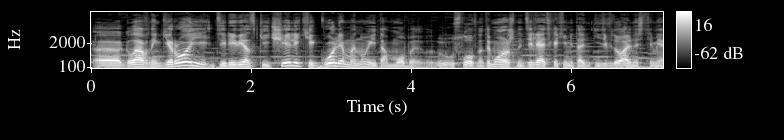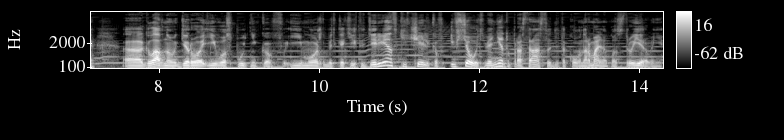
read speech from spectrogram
э, главный герой, деревенские челики, големы, ну и там мобы, условно. Ты можешь наделять какими-то индивидуальностями э, главного героя и его спутников, и, может быть, каких-то деревенских челиков, и все, у тебя нету пространства для такого нормального конструирования.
